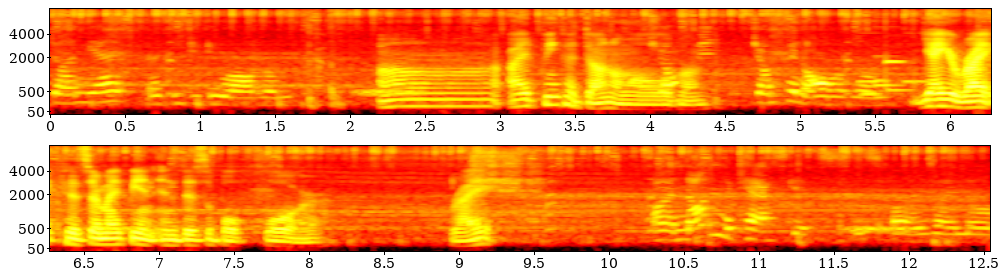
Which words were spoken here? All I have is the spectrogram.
done yet, or did you do all of them? Uh, I think I've done all of them. in, jump in all of them. Yeah, you're right, because there might be an invisible floor. Right? Uh, not in the caskets, as far as I know.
